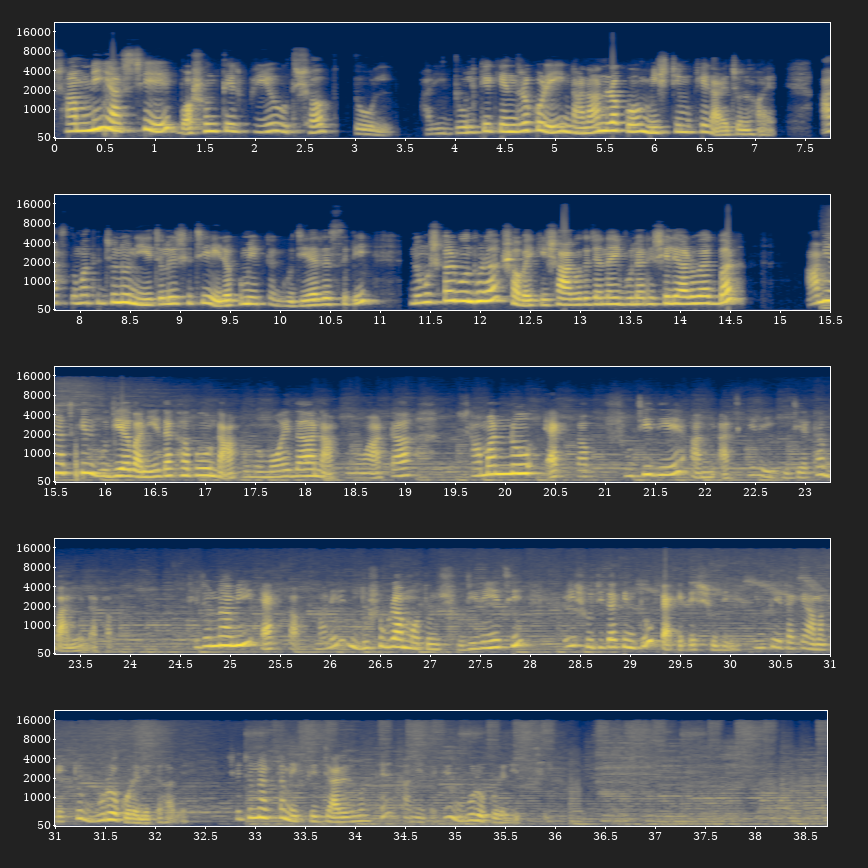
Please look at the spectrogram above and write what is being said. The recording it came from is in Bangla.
সামনেই আসছে বসন্তের প্রিয় উৎসব দোল। আর এই দোলকে কেন্দ্র করেই নানান রকম মিষ্টি মুখের আয়োজন হয়। আজ তোমাদের জন্য নিয়ে চলে এসেছি এইরকমই একটা গুজিয়ার রেসিপি নমস্কার বন্ধুরা, সবাইকে স্বাগত জানাই বুলারি ছেলে আরও একবার। আমি আজকের গুজিয়া বানিয়ে দেখাবো না কোনো ময়দা, না কোনো আটা, সামান্য এক কাপ সুজি দিয়ে আমি আজকের এই গুজিয়াটা বানিয়ে দেখাবো। সেজন্য আমি এক কাপ মানে দুশো গ্রাম মতন সুজি নিয়েছি। এই সুজিটা কিন্তু প্যাকেটের সুজি, কিন্তু এটাকে আমাকে একটু গুঁড়ো করে নিতে হবে। সেজন্য একটা মিক্সির জারের মধ্যে আমি এটাকে গুঁড়ো করে দিচ্ছি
